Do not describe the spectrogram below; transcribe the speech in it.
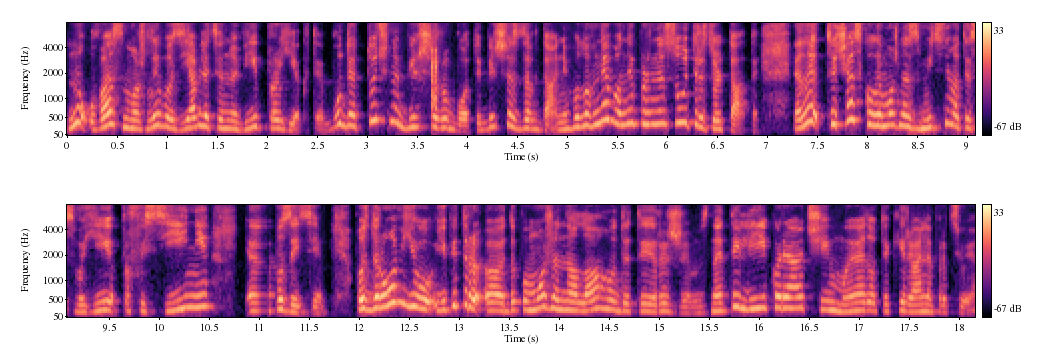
ну, у вас можливо з'являться нові проєкти. Буде точно більше роботи, більше завдань. Головне, вони принесуть результати. Але це час, коли можна зміцнювати свої професійні е, позиції. По здоров'ю Юпітер е, допоможе налагодити режим, знайти лікаря чи метод, який реально працює.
